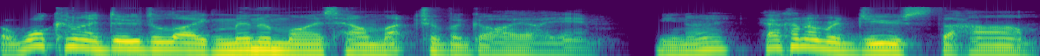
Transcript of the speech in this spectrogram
But what can I do to like minimize how much of a guy I am? You know, how can I reduce the harm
